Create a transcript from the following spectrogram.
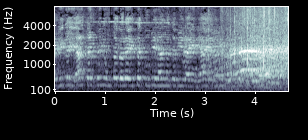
मी काही या तडफेने उतरलेलं इथं तुम्ही राहणार तर मी राहीन. या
